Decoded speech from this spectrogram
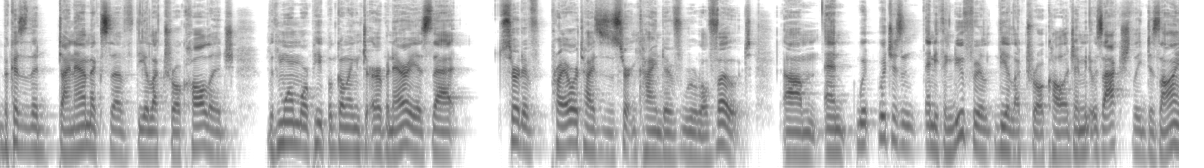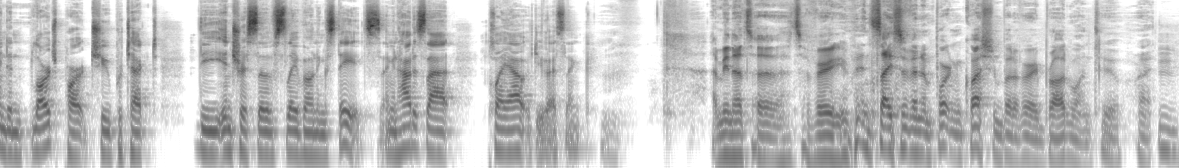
because of the dynamics of the electoral college, with more and more people going to urban areas, that sort of prioritizes a certain kind of rural vote, um, and w- which isn't anything new for the electoral college. I mean, it was actually designed in large part to protect the interests of slave owning states. I mean, how does that play out? Do you guys think? I mean, that's a it's a very incisive and important question, but a very broad one too, right? Mm.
